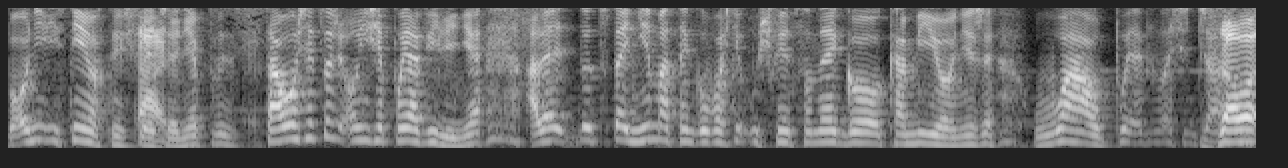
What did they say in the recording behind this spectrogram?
Bo oni istnieją w tym świecie, tak. nie? Stało się coś, oni się pojawili, nie? Ale no, tutaj nie ma tego właśnie uświęconego cameo, nie? Że wow, pojawiła się Justin. Zała-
